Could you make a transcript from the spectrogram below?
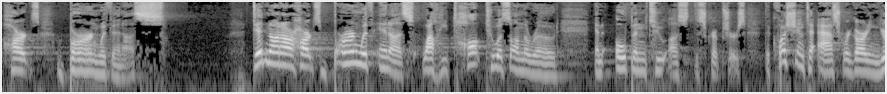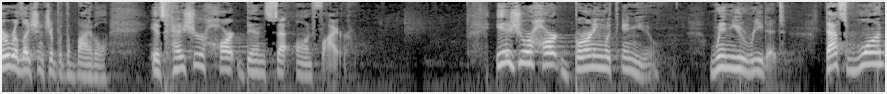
hearts burn within us? Did not our hearts burn within us while he talked to us on the road and opened to us the scriptures? The question to ask regarding your relationship with the Bible is Has your heart been set on fire? Is your heart burning within you when you read it? That's one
